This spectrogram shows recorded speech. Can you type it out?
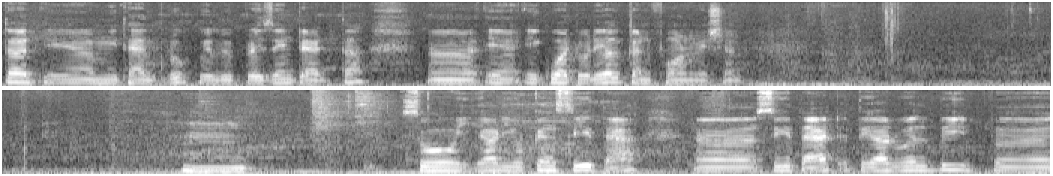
the uh, methyl group will be present at the equatorial conformation Hmm. So here you can see that uh, see that there will be uh,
